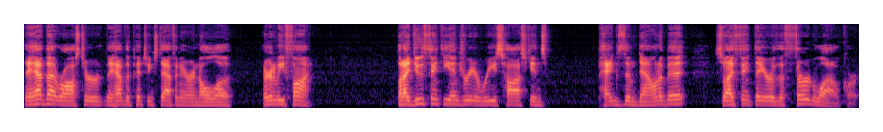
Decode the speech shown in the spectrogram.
They have that roster. They have the pitching staff in Aaron Nola. They're going to be fine. But I do think the injury to Rhys Hoskins pegs them down a bit. So I think they are the third wild card,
